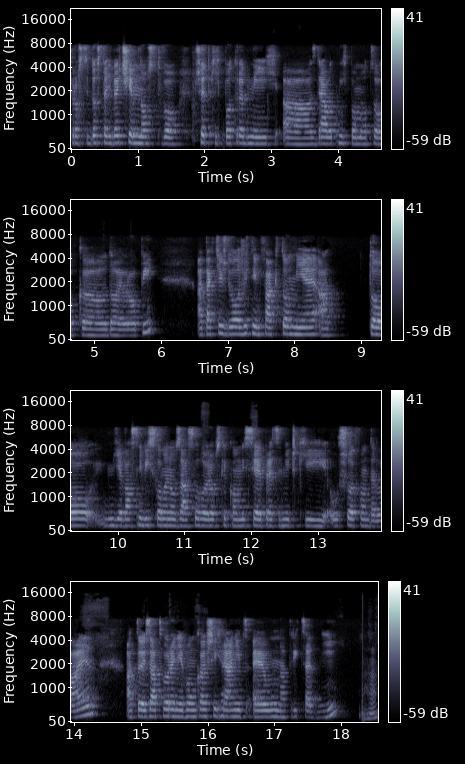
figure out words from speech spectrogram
proste dostať väčšie množstvo všetkých potrebných uh, zdravotných pomocok uh, do Európy. A taktiež dôležitým faktom je, a to je vlastne vyslovenou zásluhou Európskej komisie predsedničky Ursula von der Leyen, a to je zatvorenie vonkajších hraníc EÚ na 30 dní. Uh-huh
